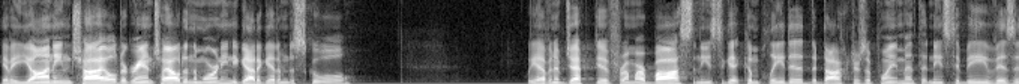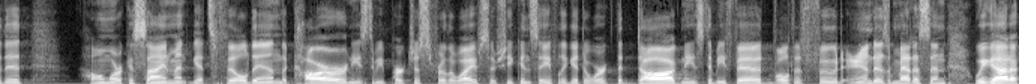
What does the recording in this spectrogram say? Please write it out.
You have a yawning child or grandchild in the morning, you got to get them to school. We have an objective from our boss that needs to get completed, the doctor's appointment that needs to be visited homework assignment gets filled in. The car needs to be purchased for the wife so she can safely get to work. The dog needs to be fed, both his food and his medicine. We got to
